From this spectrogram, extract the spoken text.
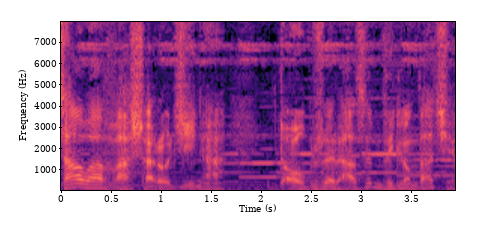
Cała wasza rodzina. Dobrze razem wyglądacie.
